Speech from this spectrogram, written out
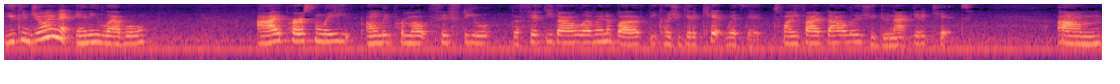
You can join at any level. I personally only promote 50 the $50 level and above because you get a kit with it. $25, you do not get a kit. Um,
